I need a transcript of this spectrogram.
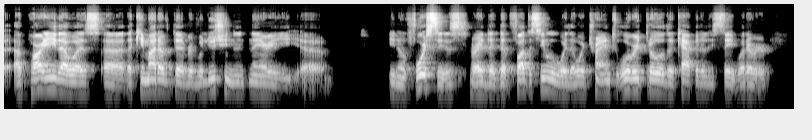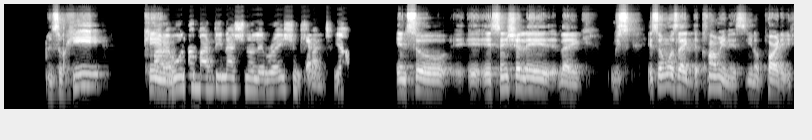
uh, a party that was uh, that came out of the revolutionary uh, you know forces right that, that fought the civil war that were trying to overthrow the capitalist state whatever and so he came Farabundo Martí National Liberation Front yeah. yeah and so essentially like it's almost like the communist you know party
